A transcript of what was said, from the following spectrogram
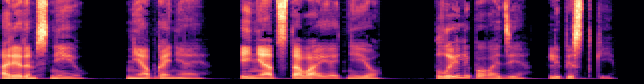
а рядом с нею, не обгоняя и не отставая от нее, плыли по воде лепестки.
